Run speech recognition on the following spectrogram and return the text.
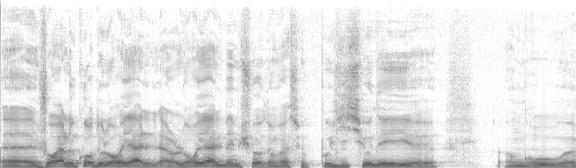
Euh, regarde le cours de L'Oréal. Alors L'Oréal, même chose, on va se positionner euh, en gros, je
